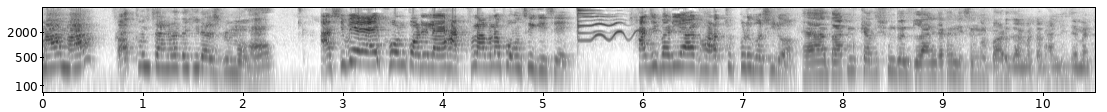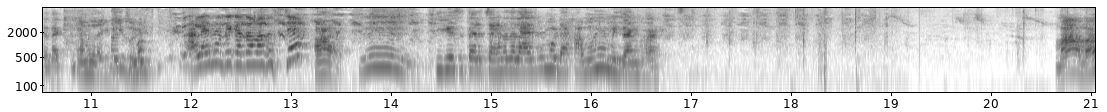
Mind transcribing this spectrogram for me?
মা মা কখন চাংড়া দেখি আসবে মো? আসিবে এই ফোন করিলে হাট খোলা বলে পৌঁছে গেছে। সাজি বাড়ি আর ঘর চুপ করে বসিল হ্যাঁ দেখুন কত সুন্দর ল্যাঙ্গাটা নিছে মোর বড় জামাটা ভান্ডি জামাটা দেখ কেমন লাগে দেখছ আলে না দেখে যাওয়া হচ্ছে হ্যাঁ। হুম। ঠিক আছে তাহলে চাহনা তাহলে আসবে মো দেখাবো আমি যাং ঘর। মা মা।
